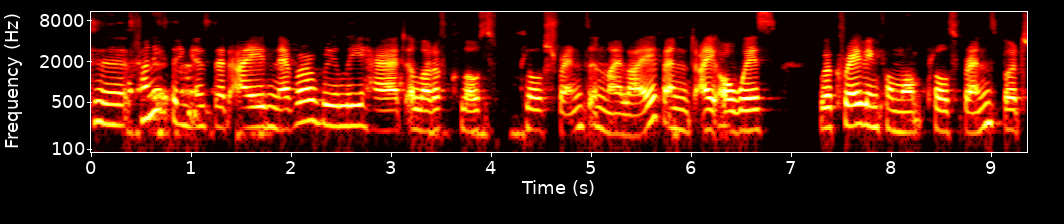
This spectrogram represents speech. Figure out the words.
the funny thing is that i never really had a lot of close close friends in my life and i mm-hmm. always were craving for more close friends but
